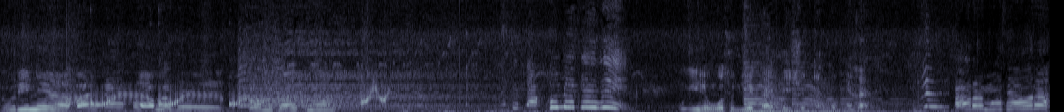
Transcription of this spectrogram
દોરીને બાઇક આવે અવાજો કોની બાઇકમાં તાકુ મે કે છે ઈને ઓછું દેખાય કે છે તાકુ મેલા આરા મોસે આવરા.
